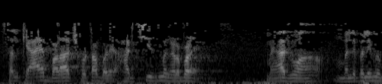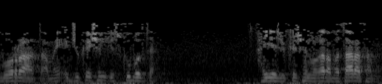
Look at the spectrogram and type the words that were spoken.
اصل کیا ہے بڑا چھوٹا بڑے، ہر چیز میں گڑبڑ ہے۔ میں آج وہاں ملے پلی میں بول رہا تھا، میں ایجوکیشن کس کو بولتے ہیں ہائی ایجوکیشن وغیرہ بتا رہا تھا میں۔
